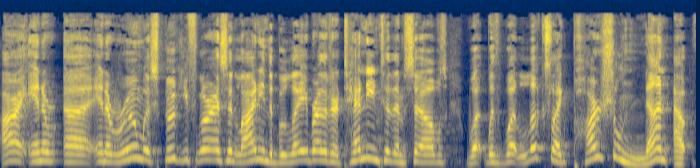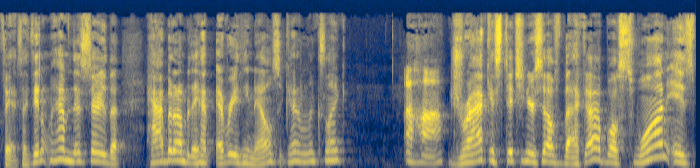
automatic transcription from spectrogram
All right, in a uh, in a room with spooky fluorescent lighting, the Boulet brothers are tending to themselves what with what looks like partial nun outfits. Like they don't have necessarily the habit on, but they have everything else. It kind of looks like. Uh-huh. Drac is stitching herself back up while Swan is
